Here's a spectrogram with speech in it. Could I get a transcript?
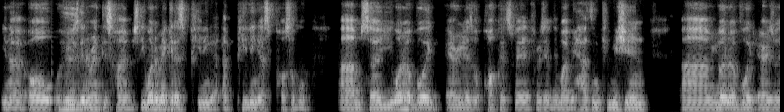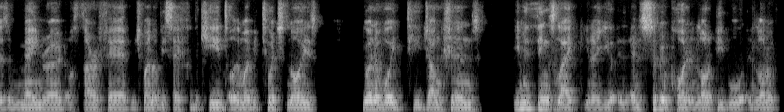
You know or who's going to rent this home? So you want to make it as appealing appealing as possible. Um, so you want to avoid areas or pockets where for example there might be housing commission um, you want to avoid areas where there's a main road or thoroughfare, which might not be safe for the kids, or there might be too much noise. You want to avoid T junctions, even things like, you know, you, and it's super important. A lot of people, a lot of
